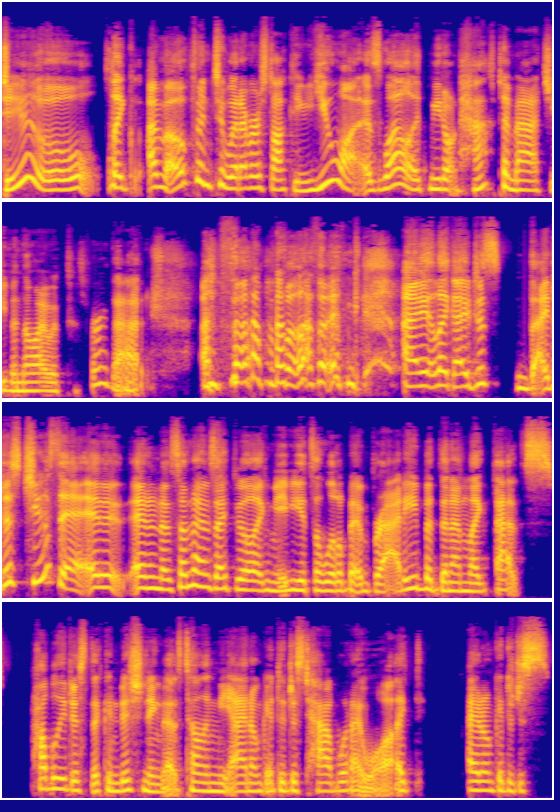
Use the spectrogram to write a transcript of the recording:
do. Like I'm open to whatever stocking you want as well. Like we don't have to match, even though I would prefer that. but like I like I just I just choose it. And it, I don't know. Sometimes I feel like maybe it's a little bit bratty, but then I'm like, that's probably just the conditioning that's telling me I don't get to just have what I want. Like I don't get to just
